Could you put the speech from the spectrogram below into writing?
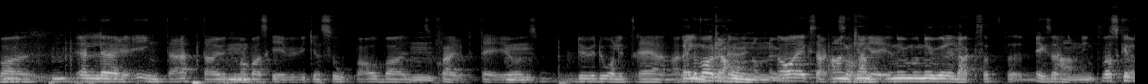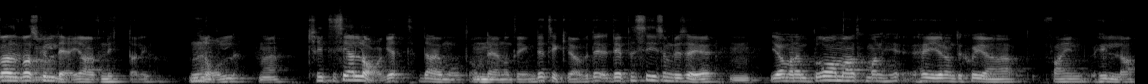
Bara, Mm. Eller inte äta utan Mm. man bara skriver vilken sopa och bara Mm. skärp dig och Mm. du är dåligt tränad. Bänka vad det nu- honom nu. Ja exakt. Han kan, grejer. nu, nu är det dags att eh, Exakt. han inte Vad skulle, vad, vad skulle det göra för nytta liksom? Nej. Noll. Nej. Kritisera laget däremot om Mm. det är någonting. Det tycker jag. Det, det är precis som du säger. Mm. Gör man en bra match, man hö- höjer dem till skyarna, fine, hylla.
